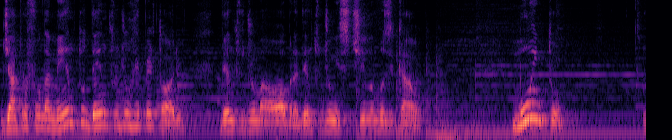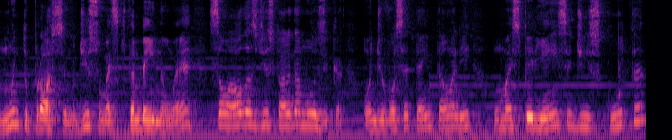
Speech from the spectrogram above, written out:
de aprofundamento dentro de um repertório, dentro de uma obra, dentro de um estilo musical. Muito muito próximo disso, mas que também não é, são aulas de história da música, onde você tem então ali uma experiência de escuta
